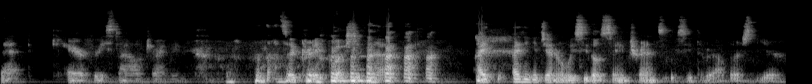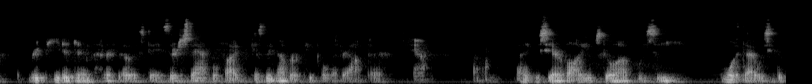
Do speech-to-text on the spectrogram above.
that carefree style of driving? That's a great question. I, I think in general we see those same trends that we see throughout the rest of the year repeated the hundred those days. They're just amplified because the number of people that are out there. Yeah. Um, I think we see our volumes go up. We see with that we see the,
